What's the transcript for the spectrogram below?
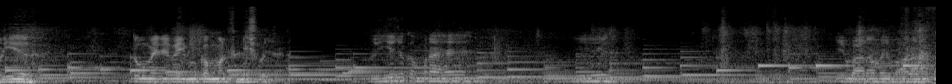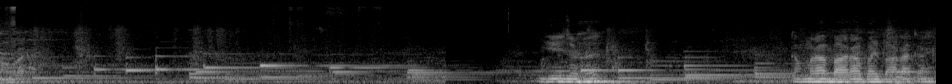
और ये दो महीने में ही मुकम्मल फिनिश हो जाएगा। और ये जो कमरा है, ये ये बारह बाई बारह का कमरा है। ये जो है, कमरा बारह बाई बारह का है।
